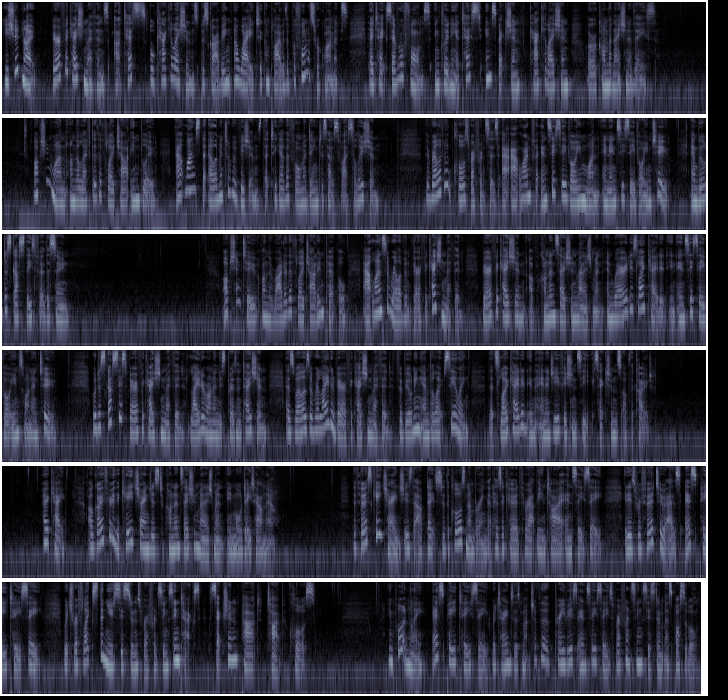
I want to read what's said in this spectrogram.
You should note verification methods are tests or calculations prescribing a way to comply with the performance requirements. They take several forms, including a test, inspection, calculation, or a combination of these. Option 1 on the left of the flowchart in blue outlines the elemental provisions that together form a deemed to satisfy solution. The relevant clause references are outlined for NCC Volume 1 and NCC Volume 2, and we'll discuss these further soon. Option 2 on the right of the flowchart in purple outlines the relevant verification method, verification of condensation management, and where it is located in NCC Volumes 1 and 2. We'll discuss this verification method later on in this presentation, as well as a related verification method for building envelope sealing that's located in the energy efficiency sections of the code. Okay, I'll go through the key changes to condensation management in more detail now. The first key change is the updates to the clause numbering that has occurred throughout the entire NCC. It is referred to as SPTC, which reflects the new system's referencing syntax, section, part, type, clause. Importantly, SPTC retains as much of the previous NCC's referencing system as possible.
